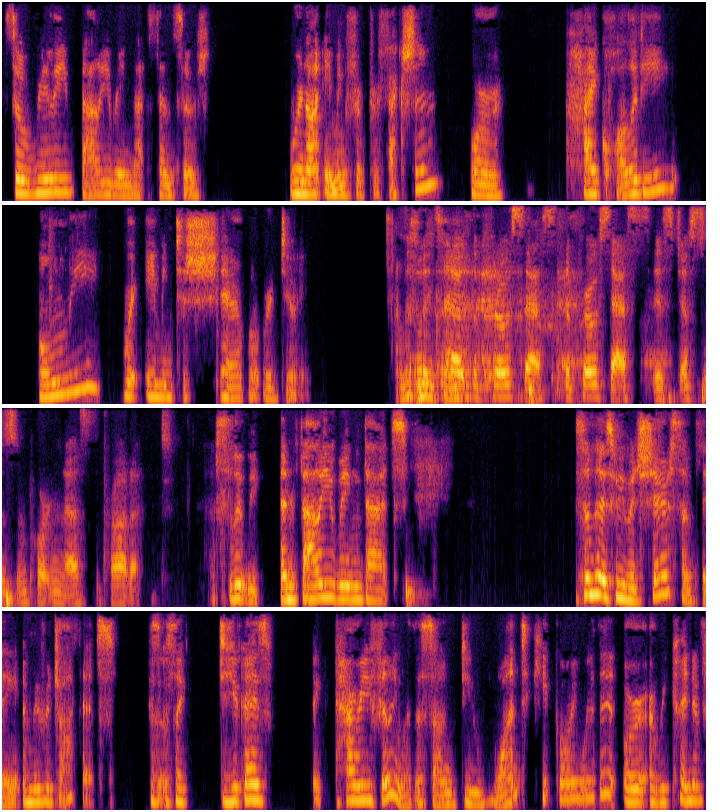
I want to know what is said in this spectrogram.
So, really valuing that sense of we're not aiming for perfection or high quality only, we're aiming to share what we're doing. So it's about the process. The process is just as important as the product. Absolutely. And valuing that sometimes we would share something and we would drop it. Because it was like do you guys like how are you feeling with the song? Do you want to keep going with it or are we kind of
